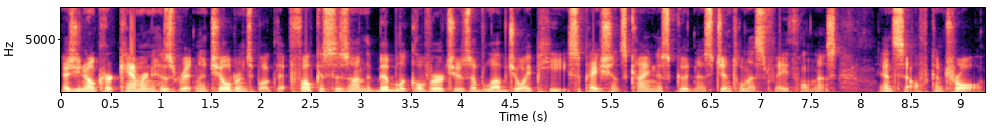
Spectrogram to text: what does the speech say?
As you know, Kirk Cameron has written a children's book that focuses on the biblical virtues of love, joy, peace, patience, kindness, goodness, gentleness, faithfulness, and self control.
